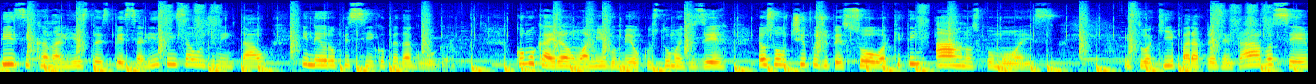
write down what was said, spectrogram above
psicanalista, especialista em saúde mental e neuropsicopedagoga. Como Cairão, um amigo meu, costuma dizer, eu sou o tipo de pessoa que tem ar nos pulmões. Estou aqui para apresentar a você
